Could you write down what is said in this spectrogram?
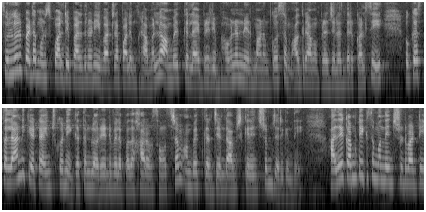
సుల్లూరుపేట మున్సిపాలిటీ పరిధిలోని వట్రపాలెం గ్రామంలో అంబేద్కర్ లైబ్రరీ భవనం నిర్మాణం కోసం ఆ గ్రామ ప్రజలందరూ కలిసి ఒక స్థలాన్ని కేటాయించుకొని గతంలో రెండు వేల పదహారవ సంవత్సరం అంబేద్కర్ జెండా ఆవిష్కరించడం జరిగింది. అదే కమిటీకి సంబంధించినటువంటి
